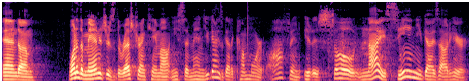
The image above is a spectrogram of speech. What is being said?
and um, one of the managers of the restaurant came out and he said, "Man, you guys got to come more often. It is so nice seeing you guys out here."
